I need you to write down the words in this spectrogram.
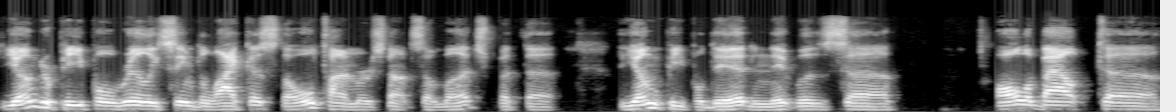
younger people really seemed to like us. The old timers not so much but the the young people did. And it was uh, all about uh,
